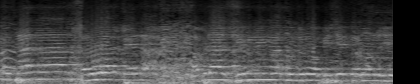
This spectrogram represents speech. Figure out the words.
કથાના શરૂઆત પહેલા આપણા શિવલિંગમાં દૂધનો અભિષેક કરવાનો છે.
